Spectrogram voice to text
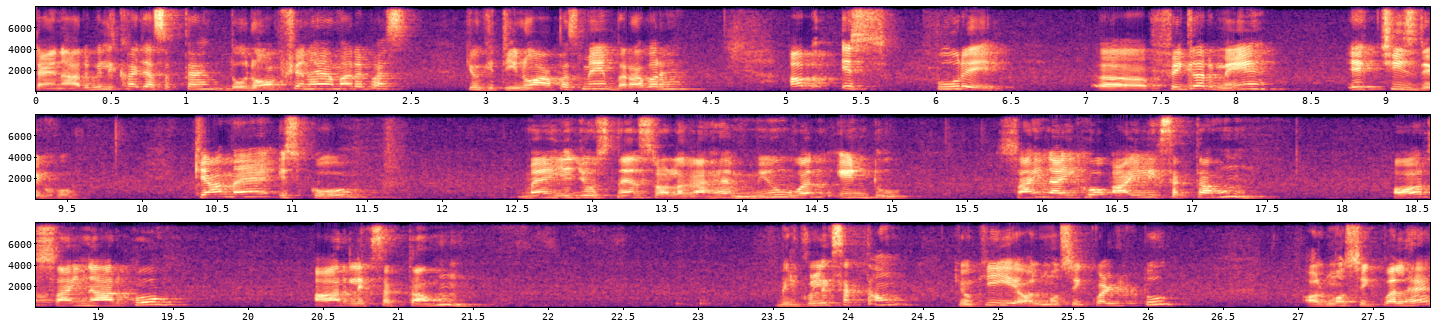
टेन आर भी लिखा जा सकता है। दोनों ऑप्शन है हमारे पास, क्योंकि तीनों आपस में बराबर हैं। अब इस पूरे फिगर में एक चीज़ देखो। क्या मैं इसको, मैं ये जो स्नेल्स लॉ लगा है mu one into sine I को आई लिख सकता हूँ और साइन आर को आर लिख सकता हूँ। बिल्कुल लिख सकता हूँ, क्योंकि ये almost equal to almost equal है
